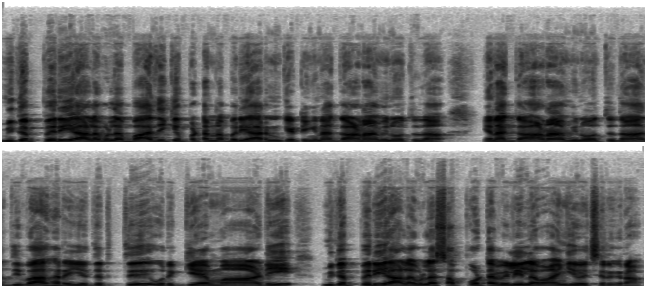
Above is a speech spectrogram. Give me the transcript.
மிகப்பெரிய அளவுல பாதிக்கப்பட்ட நபர் யாருன்னு கேட்டீங்கன்னா, கானா வினோத் தான். ஏன்னா கானா வினோத் தான் திவாகரை எதிர்த்து ஒரு கேம் ஆடி மிகப்பெரிய அளவுல சப்போர்ட்ட வெளியில வாங்கி வச்சிருக்கிறான்.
